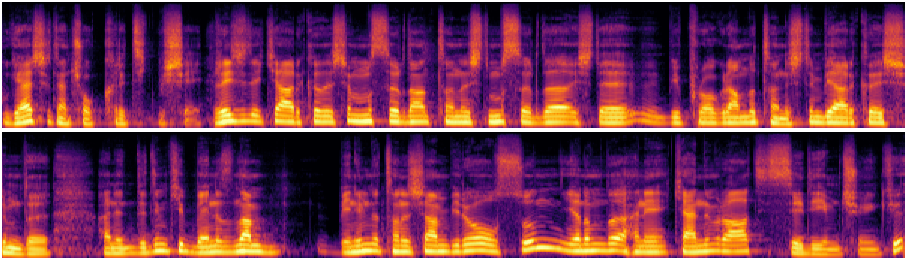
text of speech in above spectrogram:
bu gerçekten çok kritik bir şey. Reji'deki arkadaşım Mısır'dan tanıştı. Mısır'da işte bir programda tanıştım bir arkadaşımdı. Hani dedim ki ben en azından benimle tanışan biri olsun. Yanımda hani kendimi rahat hissedeyim çünkü.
